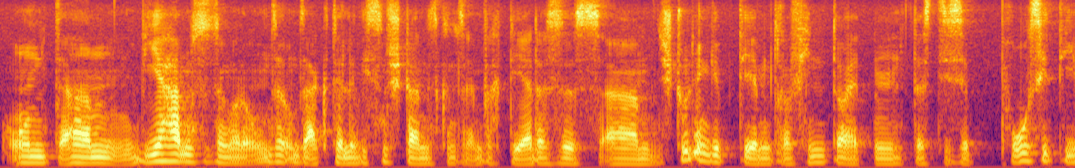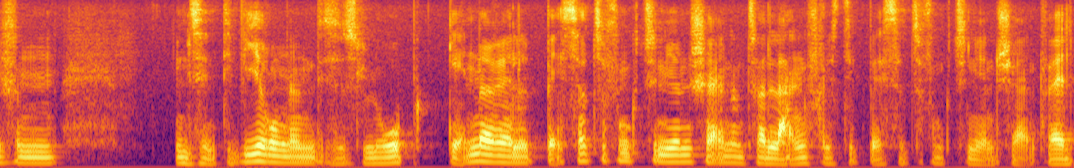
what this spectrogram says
Und ähm, wir haben sozusagen, oder unser, unser aktueller Wissensstand ist ganz einfach der, dass es ähm, Studien gibt, die eben darauf hindeuten, dass diese positiven Incentivierungen, dieses Lob generell besser zu funktionieren scheint und zwar langfristig besser zu funktionieren scheint. Weil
